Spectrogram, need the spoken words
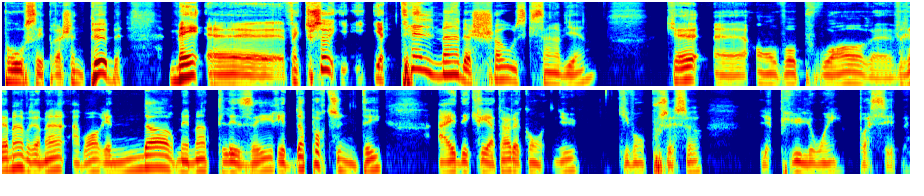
pour ses prochaines pubs. Mais euh, fait tout ça, il y, a tellement de choses qui s'en viennent qu'on euh, va pouvoir vraiment, vraiment avoir énormément de plaisir et d'opportunités à être des créateurs de contenu qui vont pousser ça le plus loin possible.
